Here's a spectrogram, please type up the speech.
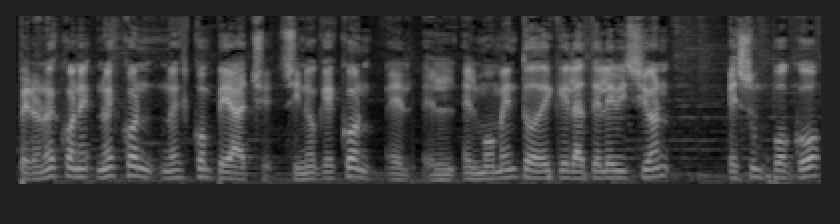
pero no es con no es con no es con PH, sino que es con el, el- el momento de que la televisión es un poco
